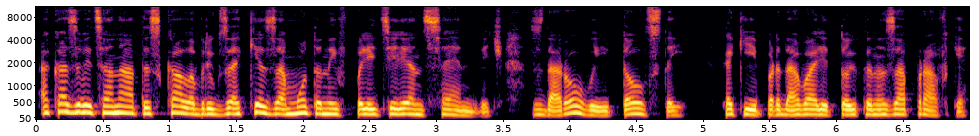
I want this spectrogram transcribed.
Оказывается, она отыскала в рюкзаке замотанный в полиэтилен сэндвич, здоровый и толстый, какие продавали только на заправке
